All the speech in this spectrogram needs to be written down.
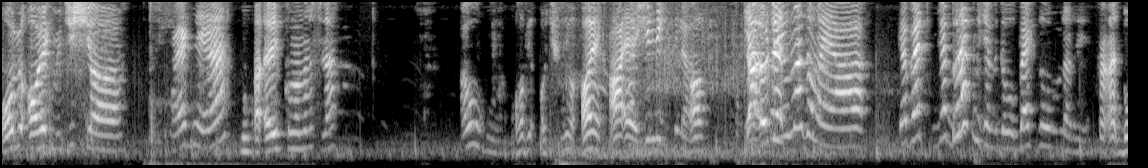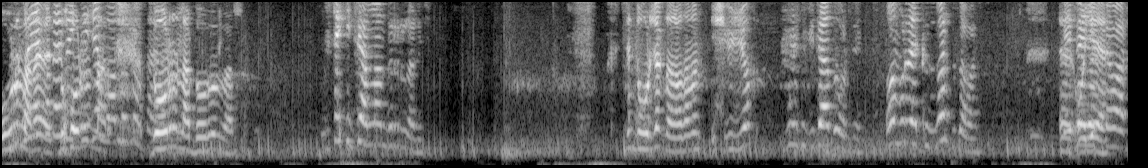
Abi ayak müthiş ya. Ayak ne ya? A- Ayak kullandığımız silah. Avuk mu? Abi açılıyor. Ayak Ha, ayak. şimdiki silah. Al. Ya, Ya öyle. sayılmaz ama ya. Ya ben ben bırakmayacağım bir o. Belki doğururlar diye. Ha, ha, doğururlar Buraya evet. kadar Doğururlar. Doğururlar doğururlar. Heyecanlandırırlar işte. Seni doğuracaklar adamın işi gücü yok. bir daha doğuracak. Oğlum burada kız var mı savaş? Evet, TP o ye. Var.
